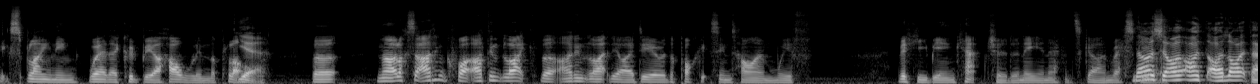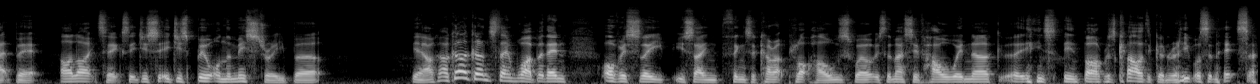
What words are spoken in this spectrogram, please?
explaining where there could be a hole in the plot. yeah. But no, like I said, I didn't quite I didn't like the I didn't like the idea of the pockets in time with Vicky being captured and Ian having to go and rescue. No, I, I I like that bit. I liked it 'cause it just it just built on the mystery, but. Yeah, I, I can I can understand why, but then obviously you're saying things are corrupt plot holes. Well, it was the massive hole in uh, in, in Barbara's cardigan, really, wasn't it? So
